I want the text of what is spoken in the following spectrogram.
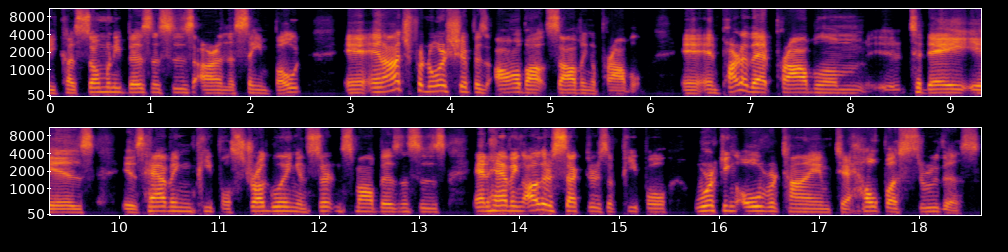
because so many businesses are in the same boat. And, and entrepreneurship is all about solving a problem. and part of that problem eh, today is is having people struggling in certain small businesses and having other sectors of people working overtime to help us through this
